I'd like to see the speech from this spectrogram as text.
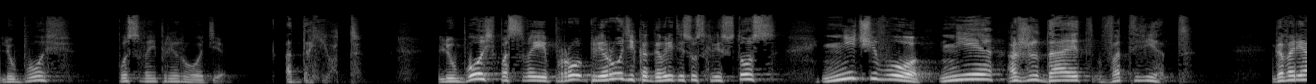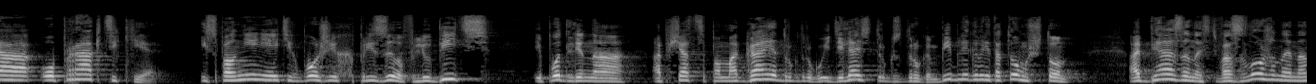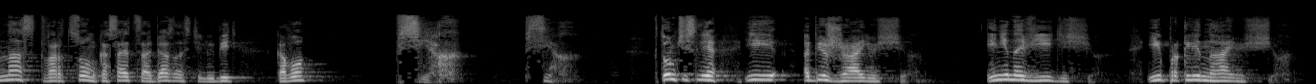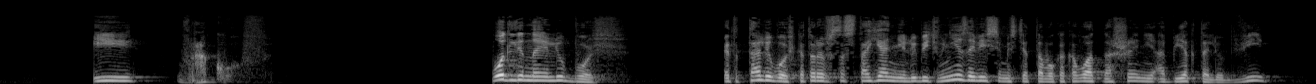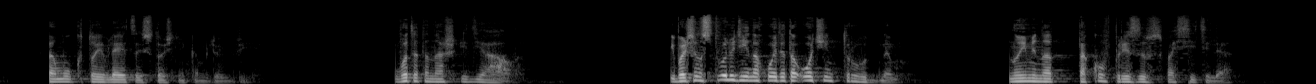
Любовь по своей природе отдает – Любовь по своей природе, как говорит Иисус Христос, ничего не ожидает в ответ. Говоря о практике исполнения этих Божьих призывов, любить и подлинно общаться, помогая друг другу и делясь друг с другом, Библия говорит о том, что обязанность, возложенная на нас Творцом, касается обязанности любить кого? Всех. Всех в том числе и обижающих, и ненавидящих, и проклинающих, и врагов. Подлинная любовь – это та любовь, которая в состоянии любить вне зависимости от того, каково отношение объекта любви к тому, кто является источником любви. Вот это наш идеал. И большинство людей находит это очень трудным – Но именно таков призыв Спасителя.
